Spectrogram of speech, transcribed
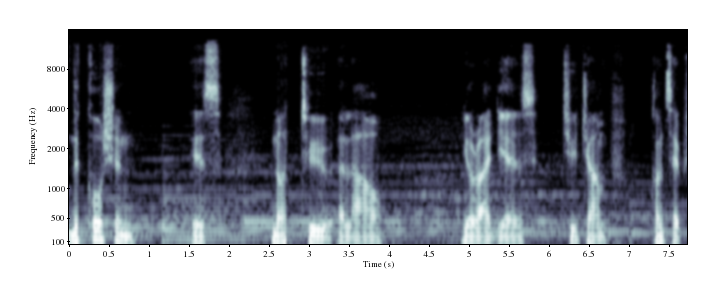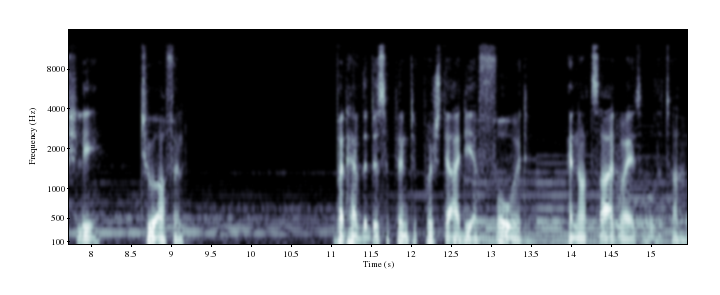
The caution is not to allow your ideas to jump conceptually too often, but have the discipline to push the idea forward and not sideways all the time.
